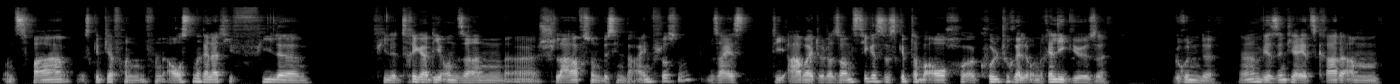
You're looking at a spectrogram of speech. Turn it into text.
Und zwar, es gibt ja von, von außen relativ viele, viele Trigger, die unseren äh, Schlaf so ein bisschen beeinflussen, sei es die Arbeit oder sonstiges. Es gibt aber auch äh, kulturelle und religiöse Gründe. Ne? Wir sind ja jetzt gerade am,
